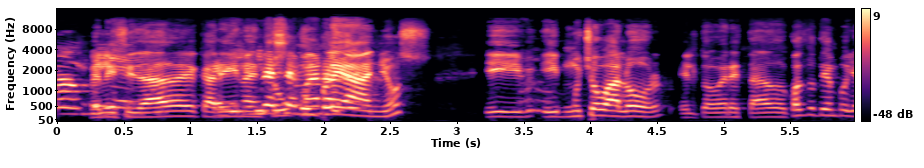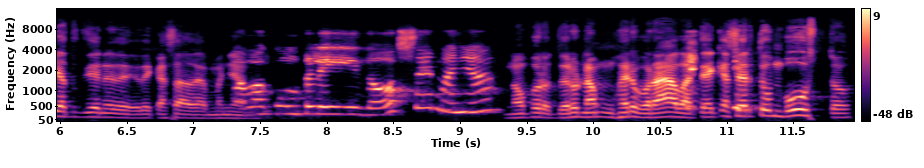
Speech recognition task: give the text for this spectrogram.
También. Felicidades, Karina, en tu cumpleaños. Y, y mucho valor el todo haber estado. ¿Cuánto tiempo ya tú tienes de, de casada mañana? Vamos a cumplir 12 mañana. No, pero tú eres una mujer brava. Tienes que hacerte un busto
